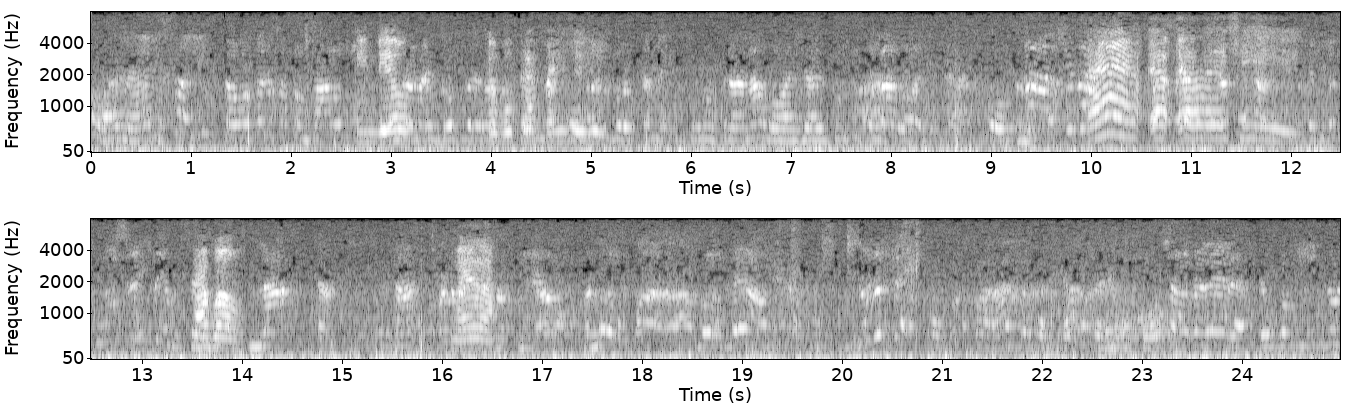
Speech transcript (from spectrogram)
Olha, isso aí. Tá voltando pra São Paulo. Entendeu? Eu vou pra festa de- mostrar na loja. É, é- ela é de. Tá bom. Vai lá. Tchau, galera. Eu vou indo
